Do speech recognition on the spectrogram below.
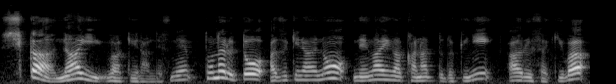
しかないわけなんですね。となると、あずきなの願いが叶った時に、ある先は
